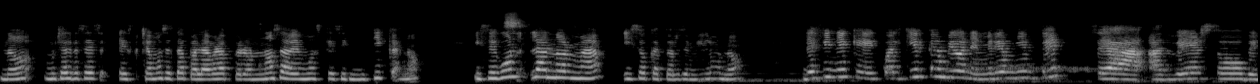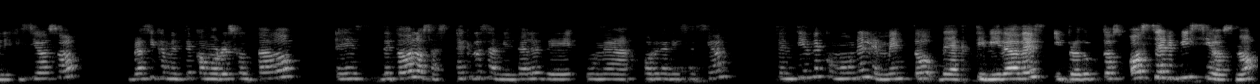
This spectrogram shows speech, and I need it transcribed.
¿no? Muchas veces escuchamos esta palabra, pero no sabemos qué significa, ¿no? Y según la norma ISO 14001, define que cualquier cambio en el medio ambiente, sea adverso, beneficioso, básicamente como resultado es de todos los aspectos ambientales de una organización, se entiende como un elemento de actividades y productos o servicios, ¿no?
